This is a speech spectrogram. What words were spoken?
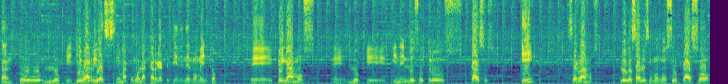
tanto lo que lleva arriba el sistema como la carga que tiene en el momento. Eh, pegamos eh, lo que tienen los otros casos y cerramos. Luego establecemos nuestro caso,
